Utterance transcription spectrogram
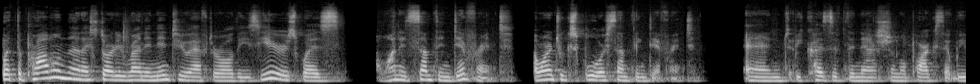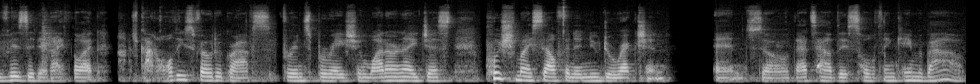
But the problem that I started running into after all these years was I wanted something different. I wanted to explore something different. And because of the national parks that we visited, I thought, I've got all these photographs for inspiration. Why don't I just push myself in a new direction? And so that's how this whole thing came about.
